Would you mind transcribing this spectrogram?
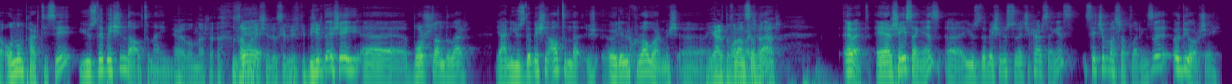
onun partisi %5'in de altına indi. Evet onlar zaman Ve içinde sildik gitti. Bir de şey e, borçlandılar. Yani %5'in altında öyle bir kural varmış e, Yardım Fransa'da. Evet eğer şeyseniz e, %5'in üstüne çıkarsanız seçim masraflarınızı ödüyor şey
